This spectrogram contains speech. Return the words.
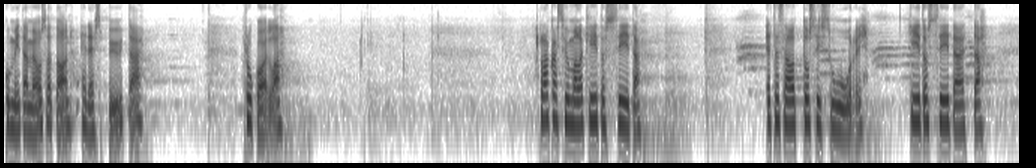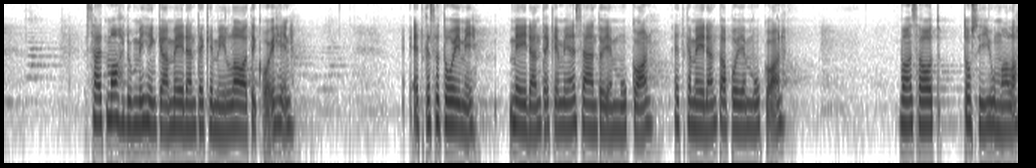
kuin mitä me osataan edes pyytää. Rukoillaan. Rakas Jumala, kiitos siitä, että sä oot tosi suuri. Kiitos siitä, että sä et mahdu mihinkään meidän tekemiin laatikoihin, etkä sä toimi meidän tekemien sääntöjen mukaan, etkä meidän tapojen mukaan, vaan sä oot tosi Jumala.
